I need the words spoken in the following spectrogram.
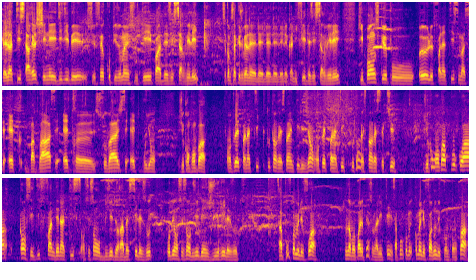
les artistes Arel Chené et Didi se faire copieusement insulter par des écervelés. C'est comme ça que je vais les, les, qualifier, des écervelés, qui pensent que pour eux, le fanatisme, c'est être barbare, c'est être euh, sauvage, c'est être brouillon. Je ne comprends pas. On peut être fanatique tout en restant intelligent. On peut être fanatique tout en restant respectueux. Je ne comprends pas pourquoi, quand on se dit fan d'un artiste, on se sent obligé de rabaisser les autres ou bien on se sent obligé d'injurer les autres. Ça prouve combien de fois nous n'avons pas de personnalité. Ça prouve combien de fois nous ne comptons pas.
